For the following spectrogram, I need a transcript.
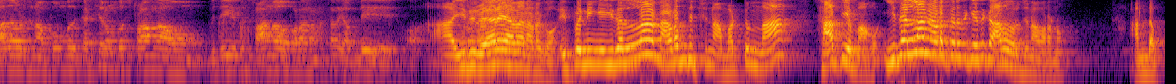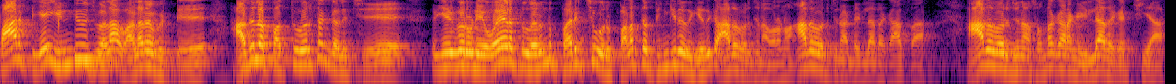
ஆதவர்ஜனா போகும்போது கட்சி ரொம்ப ஸ்ட்ராங் ஆகும். விஜய் வந்து ஸ்ட்ராங் ஆக போறான்னு நினைச்சா அதுக்கு அப்படியே ஆ, இது வேறையா தான் நடக்கும். இப்போ நீங்க இதெல்லாம் நடந்துச்சுன்னா மட்டும்தான் சாத்தியமாகும். இதெல்லாம் நடத்துறதுக்கு எதுக்கு ஆதவர்ஜுனா வரணும்? அந்த பார்ட்டியை இண்டிவிஜுவலாக வளர விட்டு அதில் பத்து வருஷம் கழித்து இவருடைய உயரத்துலேருந்து பறித்து ஒரு பழத்தை திங்கிறதுக்கு எதுக்கு ஆதவர்ஜுனா வரணும்? ஆதவர்ஜுனாட்ட இல்லாத காசா? ஆதவர்ஜுனா சொந்தக்காரங்க இல்லாத கட்சியா?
